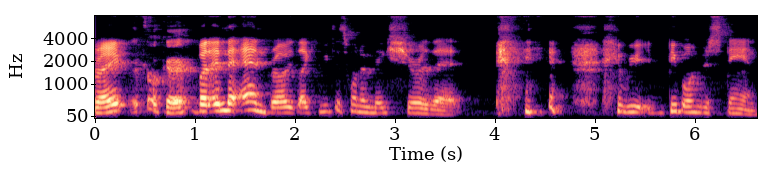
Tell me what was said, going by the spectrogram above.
right? It's okay. But in the end, bro, like we just want to make sure that we people understand.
